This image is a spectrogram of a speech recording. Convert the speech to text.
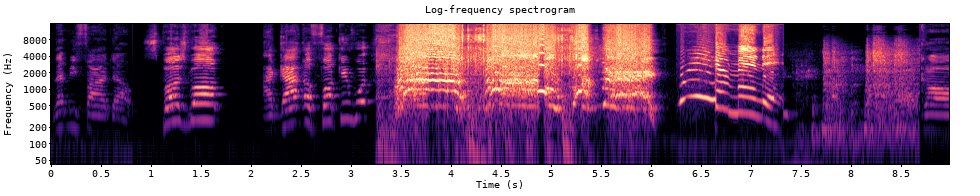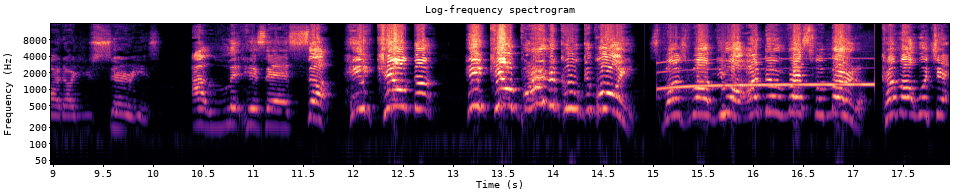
Let me find out. SpongeBob, I got a fucking what? Ah! Oh, fuck me! Wait a minute! God, are you serious? I lit his ass up. He killed the. He killed Barnacle Boy. SpongeBob, you are under arrest for murder. Come out with your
